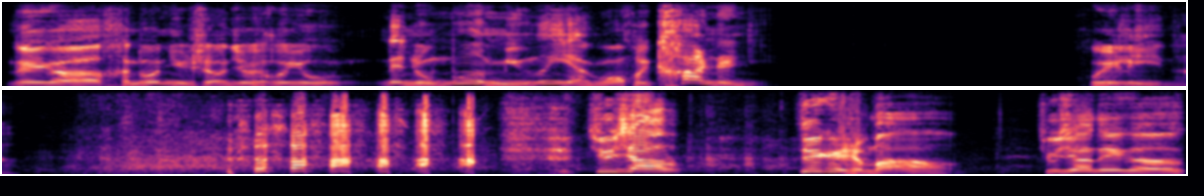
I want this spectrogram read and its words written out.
那个很多女生就会用那种莫名的眼光会看着你。回礼呢，就像这个什么啊，就像那个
